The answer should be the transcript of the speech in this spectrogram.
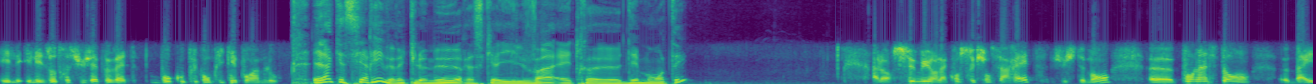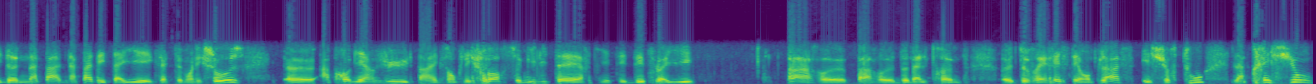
et les autres sujets peuvent être beaucoup plus compliqués pour AMLO. Et là, qu'est-ce qui arrive avec le mur? Est-ce qu'il va être euh, démonté? Alors, ce mur, la construction s'arrête justement. Euh, pour l'instant, euh, Biden n'a pas n'a pas détaillé exactement les choses. Euh, à première vue, par exemple, les forces militaires qui étaient déployées par, par Donald Trump euh, devraient rester en place et surtout la pression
